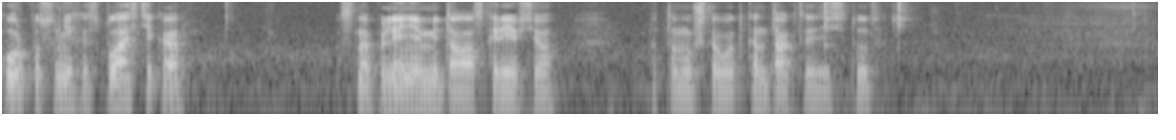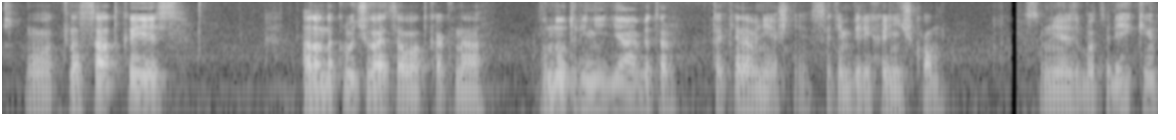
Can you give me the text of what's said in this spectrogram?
Корпус у них из пластика. С напылением металла, скорее всего. Потому что вот контакты здесь идут. Вот, насадка есть. Она накручивается вот как на внутренний диаметр, так и на внешний, с этим переходничком. У меня есть батарейки.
